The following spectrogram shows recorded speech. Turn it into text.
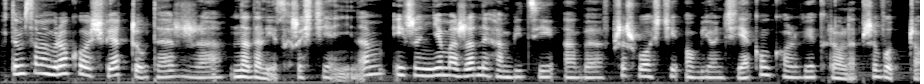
W tym samym roku oświadczył też, że nadal jest chrześcijaninem i że nie ma żadnych ambicji, aby w przyszłości objąć jakąkolwiek rolę przywódczą.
